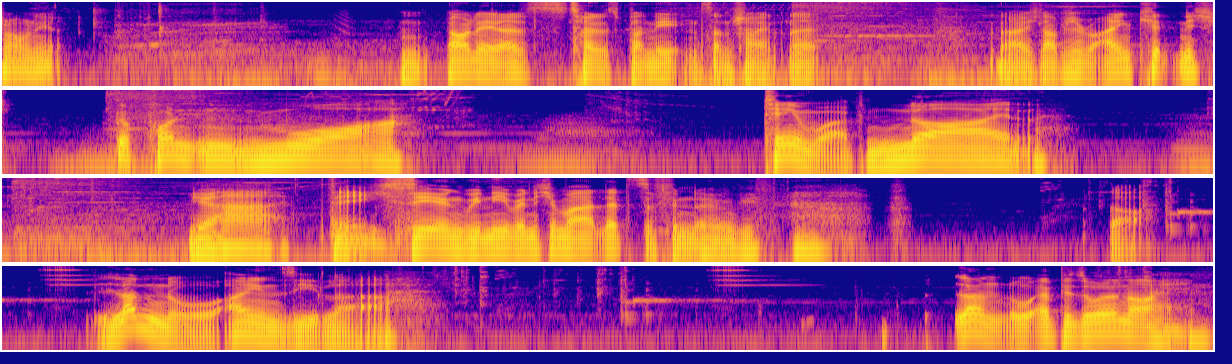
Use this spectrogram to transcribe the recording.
Noch umschauen hier. Hm. Oh nee, das ist Teil des Planeten anscheinend, ne? Na, ich glaube, ich habe ein Kind nicht gefunden. Boah. Teamwork. Nein. Ja, ich sehe irgendwie nie, wenn ich immer letzte finde irgendwie. So. Lando, Einsiedler. Lando, Episode 9.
